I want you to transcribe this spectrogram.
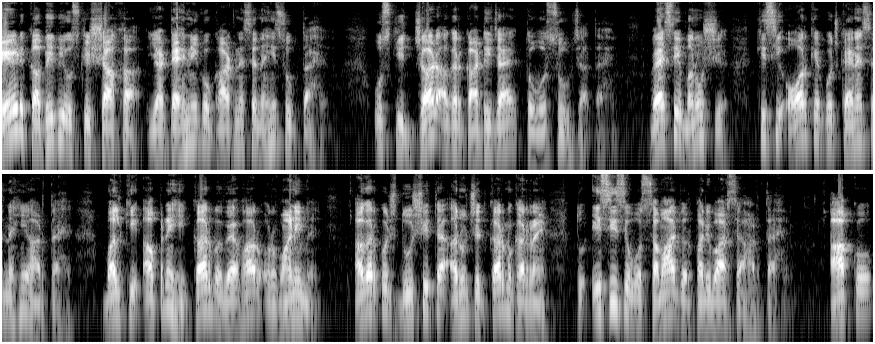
पेड़ कभी भी उसकी शाखा या टहनी को काटने से नहीं सूखता है। उसकी जड़ अगर काटी जाए तो वो सूख जाता है। वैसे मनुष्य किसी और के कुछ कहने से नहीं हारता है, बल्कि अपने ही कर्म, व्यवहार और वाणी में अगर कुछ दूषित है अनुचित कर्म कर रहे हैं तो इसी से वो समाज और परिवार से हारता है। आपको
